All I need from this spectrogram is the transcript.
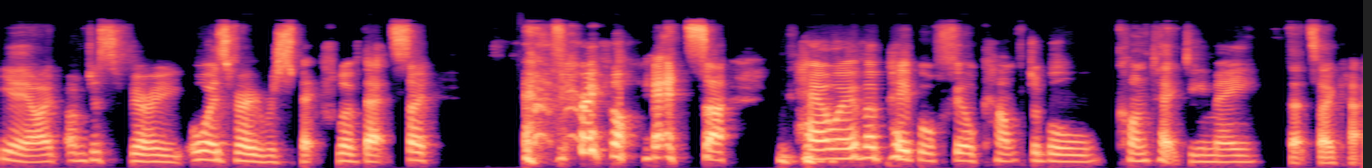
yeah I, i'm just very always very respectful of that so very long answer however people feel comfortable contacting me that's okay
